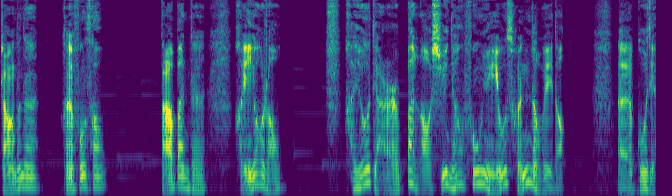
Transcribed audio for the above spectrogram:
长得呢很风骚，打扮的很妖娆，还有点半老徐娘风韵犹存的味道。呃，估计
